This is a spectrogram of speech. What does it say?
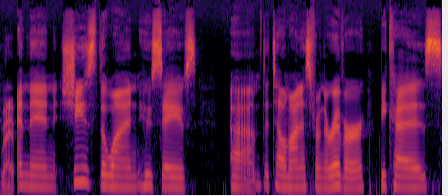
right And then she's the one who saves um, the Telemanus from the river because,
